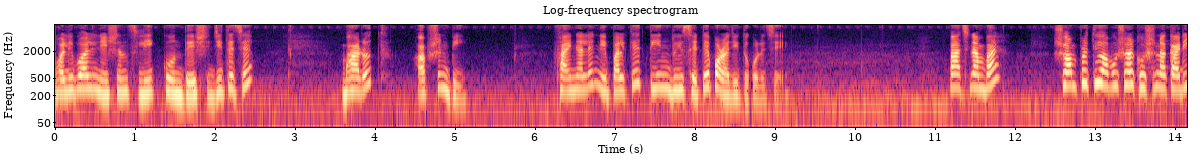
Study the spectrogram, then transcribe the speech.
volleyball nations league কোন দেশ জিতেছে? Bharat, option B. ফাইনালে নেপালকে তিন দুই সেটে পরাজিত করেছে। পাঁচ নাম্বার, সম্প্রতি অবসর ঘোষণাকারী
